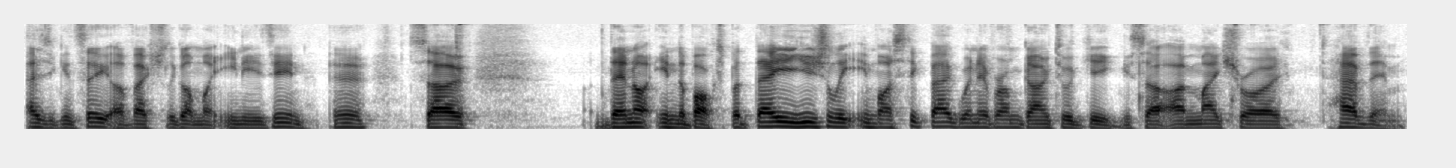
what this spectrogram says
as you can see, I've actually got my in-ears in. Uh, so they're not in the box, but they're usually in my stick bag whenever I'm going to a gig. So I make sure I have them.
